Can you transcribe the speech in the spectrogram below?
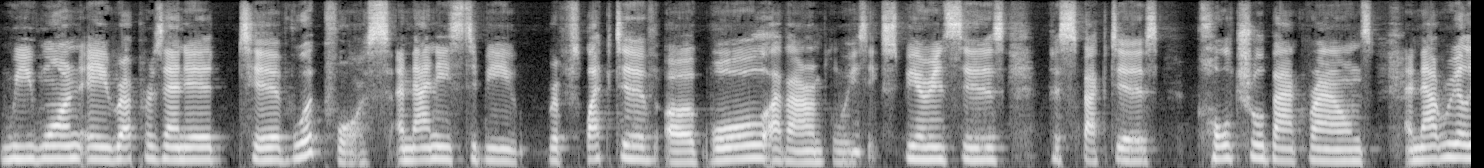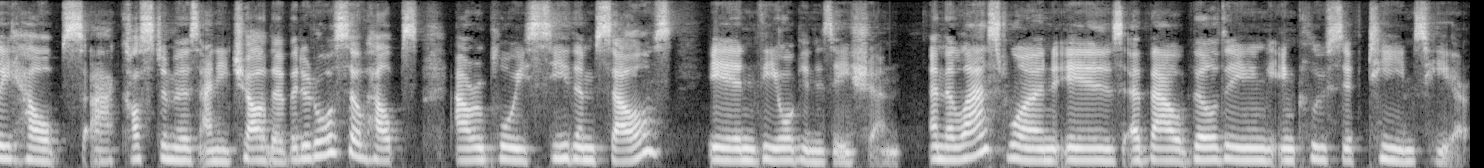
we want a representative workforce, and that needs to be reflective of all of our employees' experiences, perspectives, cultural backgrounds, and that really helps our customers and each other, but it also helps our employees see themselves in the organization. And the last one is about building inclusive teams here.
